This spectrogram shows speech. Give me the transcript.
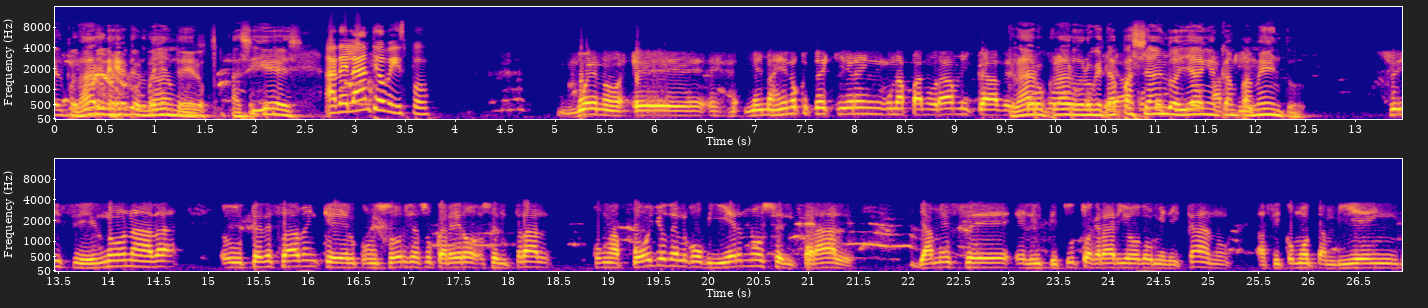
el profesor claro que recordamos. Así es. Adelante, obispo. Bueno, eh, me imagino que ustedes quieren una panorámica de Claro, claro, de lo que está pasando allá en el aquí. campamento. Sí, sí, no nada. Ustedes saben que el Consorcio Azucarero Central, con apoyo del gobierno central, llámese el Instituto Agrario Dominicano, así como también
